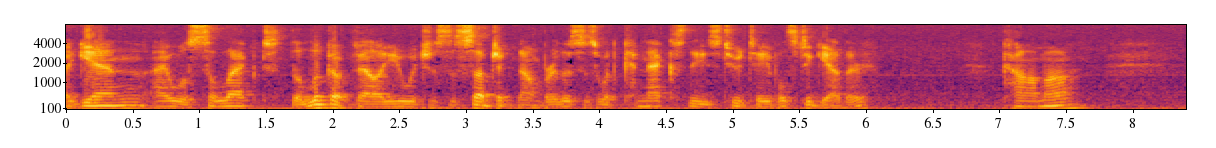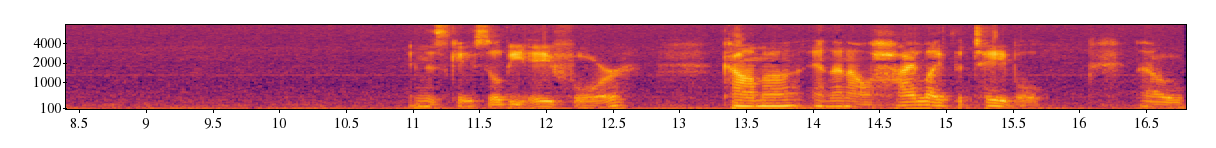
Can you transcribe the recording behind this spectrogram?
Again, I will select the lookup value, which is the subject number. This is what connects these two tables together, comma. In this case, it'll be A4, comma, and then I'll highlight the table. Now,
